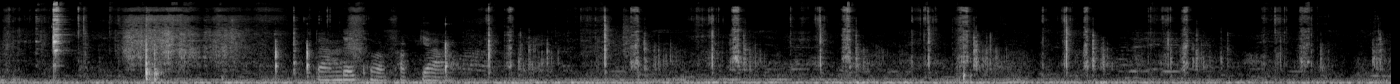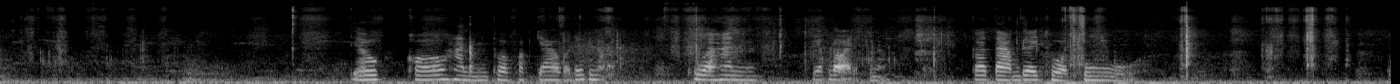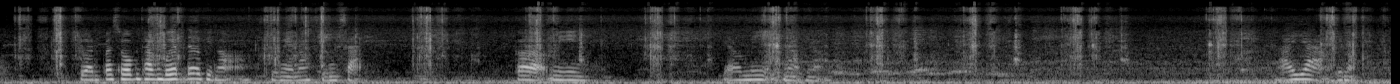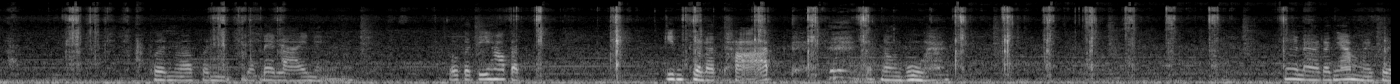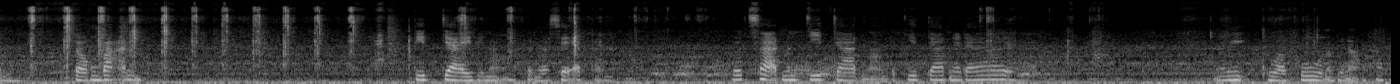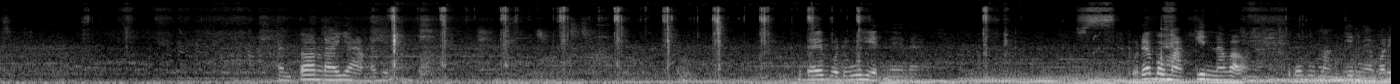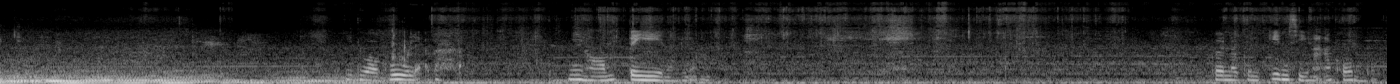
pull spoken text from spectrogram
ตามด้วยถั่วฝักยาว เดี๋ยวขอหั่นถั่วฝักยาวก่อนด้วยพี่น้องถั่วหั่นเรียบร้อยแล้วพี่น้องก็ตามด้วยถั่วพูส่วนผสมทั้งเบิร์ดเด้อพี่น้องที่แม่น้องสิงใส่ ก็มี เดี๋ยวมีอีกนะพี่น้องหลายอย่างพี่น้องเพิ่นว่าเพิ่นอยากได้หลายเนี่ยปกติเฮากับ กินเทอละถาดกับน้องบัวเมื่อนาก็ย่ำให้เพิ่นสองบาทติดใจพี่น้องเพิ่นว่าแซ่บกันรสชาติมันจี๊ดจาดเนาะไปจี๊ดจาดไม่ได้นนี้ถั่วพูนะพี่น้องครับขั้นตอนหลายอย่างเลยพี่น้อง ผู้ ได้บ่ดูเห็ดเนี่ยนะผู้ได้บ่มักกินนะเปล่านะผู้ได้บ่มักกินเนี่ยบ่ได้กินมีถั่วพูแหละค่ะมีหอมตีนะพี่น้องเพิ่นเอาคุณกินสี่หาคนค่ะ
